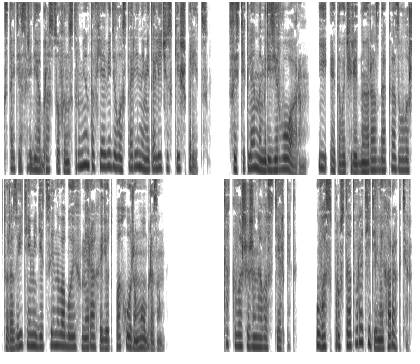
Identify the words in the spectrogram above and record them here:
Кстати, среди образцов инструментов я видела старинный металлический шприц со стеклянным резервуаром, и это в очередной раз доказывало, что развитие медицины в обоих мирах идет похожим образом. Как ваша жена вас терпит? У вас просто отвратительный характер.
